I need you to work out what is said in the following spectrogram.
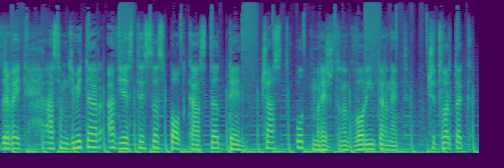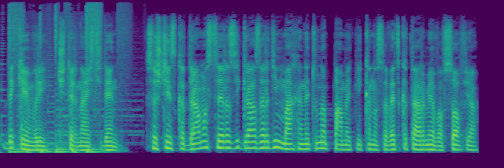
Здравейте, аз съм Димитър, а вие сте с подкаста ДЕН, част от мрежата на Говори Интернет. Четвъртък, декември, 14 ден. Същинска драма се разигра заради махането на паметника на съветската армия в София.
